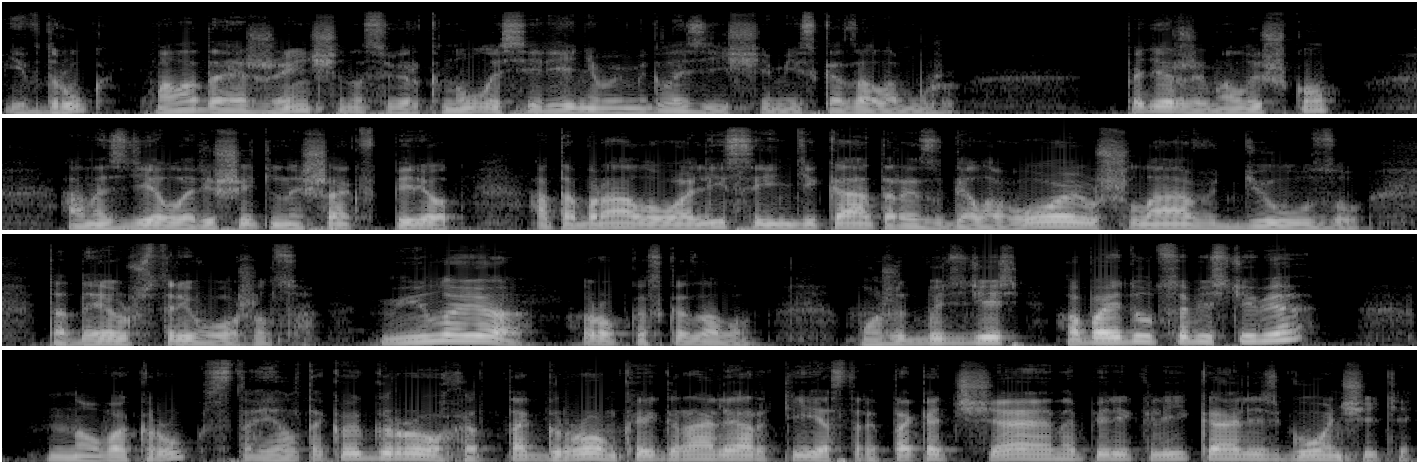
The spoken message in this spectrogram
И вдруг Молодая женщина сверкнула сиреневыми глазищами и сказала мужу. «Подержи малышку». Она сделала решительный шаг вперед, отобрала у Алисы индикаторы с головой, ушла в дюзу. Тадеуш встревожился. «Милая», — робко сказал он, — «может быть, здесь обойдутся без тебя?» Но вокруг стоял такой грохот, так громко играли оркестры, так отчаянно перекликались гонщики,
